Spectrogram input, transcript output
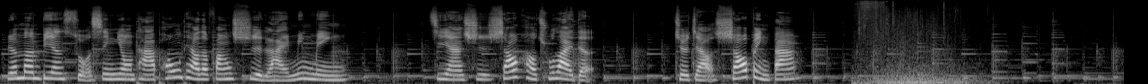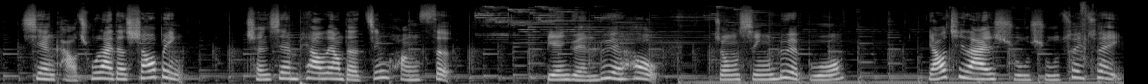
人们便索性用它烹调的方式来命名。既然是烧烤出来的，就叫烧饼吧。现烤出来的烧饼呈现漂亮的金黄色，边缘略厚，中心略薄，咬起来酥酥脆脆。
